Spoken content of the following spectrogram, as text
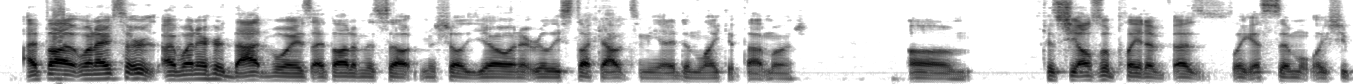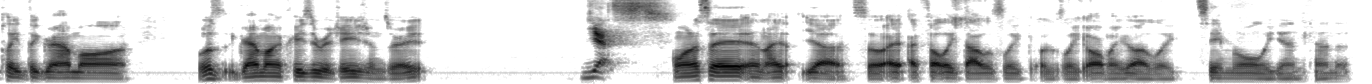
I thought when I heard I when I heard that voice, I thought of Michelle Michelle Yeoh, and it really stuck out to me. I didn't like it that much. Um, because she also played a, as like a similar like she played the grandma. What was it? Grandma Crazy Rich Asians, right? Yes. I want to say, and I yeah. So I, I felt like that was like I was like, oh my god, like same role again, kind of.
